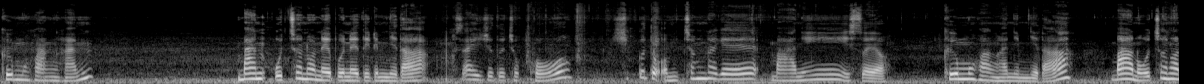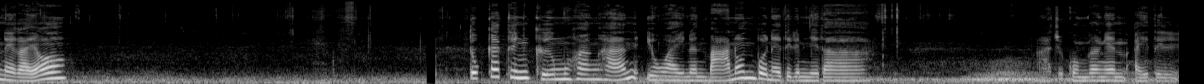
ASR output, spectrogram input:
금황한 15,000원에 보내드립니다. 사이즈도 좋고 식구도 엄청나게 많이 있어요. 금황한입니다. 15,000원에 가요. 똑같은 금황한 요 아이는 만원 보내드립니다. 아주 건강한 아이들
